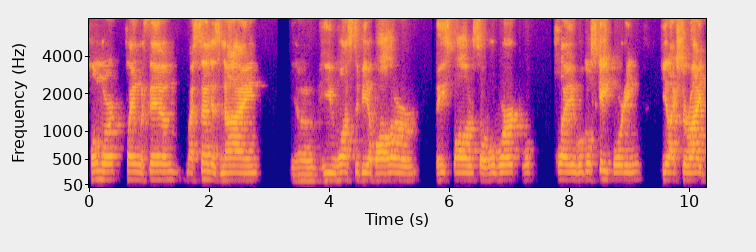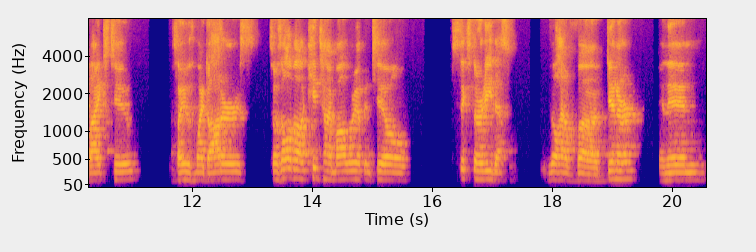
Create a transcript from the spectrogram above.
homework, playing with them. My son is nine. You know, he wants to be a baller, baseballer. So we'll work, we'll play, we'll go skateboarding. He likes to ride bikes too. Play with my daughters. So it's all about kid time all the way up until 6.30 that's we'll have uh, dinner and then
